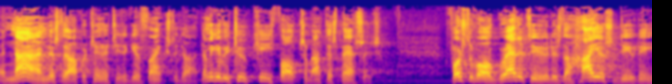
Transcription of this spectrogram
And nine missed the opportunity to give thanks to God. Let me give you two key thoughts about this passage. First of all, gratitude is the highest duty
